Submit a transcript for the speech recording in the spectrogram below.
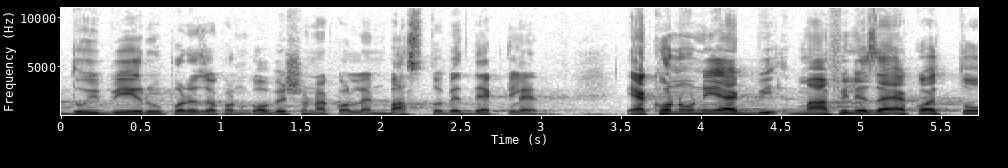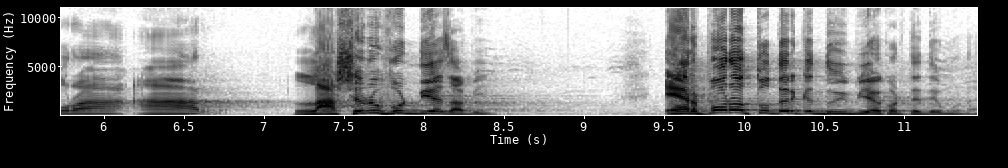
দুই বিয়ের উপরে যখন গবেষণা করলেন, বাস্তবে দেখলেন, এখন উনি এক মাহফিলে যায়, কয়, তোরা আর লাশের উপর দিয়ে যাবি। এরপরও তোদেরকে দুই বিয়ে করতে দেবো না।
